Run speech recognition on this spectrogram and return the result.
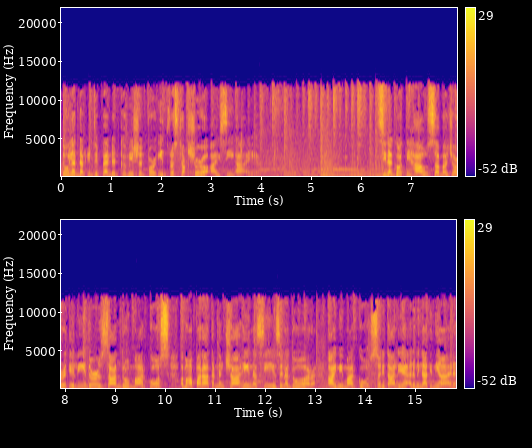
tulad ng Independent Commission for Infrastructure o ICI. Sinagot ni House Majority Leader Sandro Marcos ang mga paratang ng tiyahin na si Senador Amy Marcos. Sa detalye, alamin natin yan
